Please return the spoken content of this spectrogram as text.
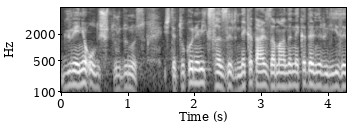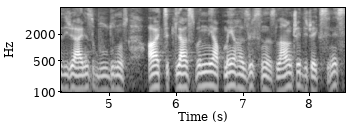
güveni oluşturdunuz. İşte tokenomics hazır, ne kadar zamanda ne kadarını release edeceğinizi buldunuz. Artık lansmanını yapmaya hazırsınız, launch edeceksiniz.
